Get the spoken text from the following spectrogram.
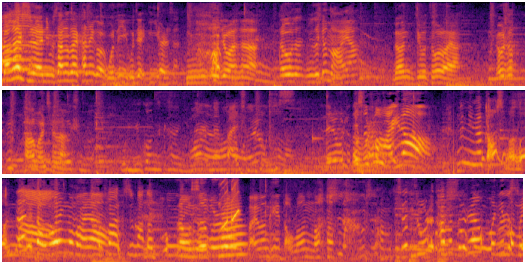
刚开始你们三个在看那个，我第我这一二三，你们我就完成了。然后我说你们在干嘛呀？然后你就做了呀。然后我说嗯，好完成了。为什么我余光就看到你在那白什么东西？你的任务是我是白的，那你能捣什么乱呢？那你捣乱干嘛呀？把芝麻在碰老师不是白完可以捣乱吗？是阻止他们，是阻止他们做任务，你怎么没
